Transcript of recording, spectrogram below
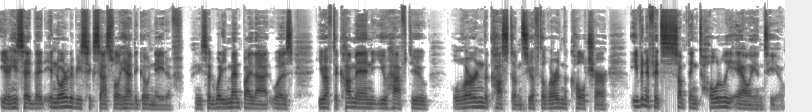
you know, he said that in order to be successful, he had to go native. And he said what he meant by that was you have to come in, you have to learn the customs, you have to learn the culture, even if it's something totally alien to you.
